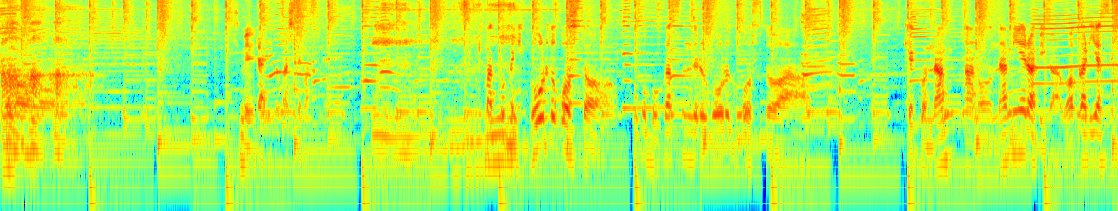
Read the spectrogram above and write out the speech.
あ決めたりとかしてますね。うーんまあ、特にゴールドコースト、ここ僕が住んでるゴールドコーストは、結構なあの波選びが分かりやすいん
